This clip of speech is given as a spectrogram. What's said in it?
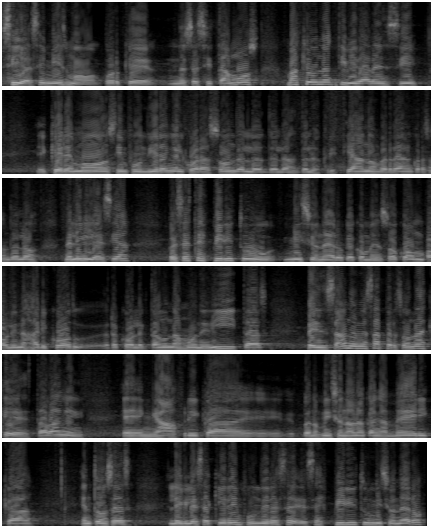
Sí, así mismo, porque necesitamos, más que una actividad en sí, eh, queremos infundir en el corazón de, los cristianos, ¿verdad? En el corazón de, de la iglesia, pues este espíritu misionero que comenzó con Paulina Jaricot recolectando unas moneditas, pensando en esas personas que estaban en, África, eh, bueno, misionaron acá en América. Entonces, la iglesia quiere infundir ese, ese espíritu misionero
